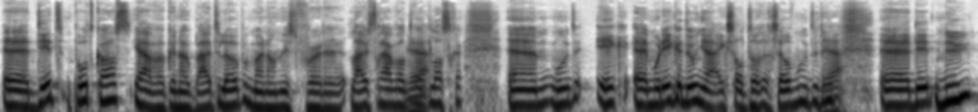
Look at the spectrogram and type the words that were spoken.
Eh, dit podcast. Ja, we kunnen ook buiten lopen, maar dan is het voor de luisteraar wat, Ja. wat lastiger. Ehm, moet, ik, moet ik het doen? Ja, ik zal het toch echt zelf moeten doen. Ja. Dit nu.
